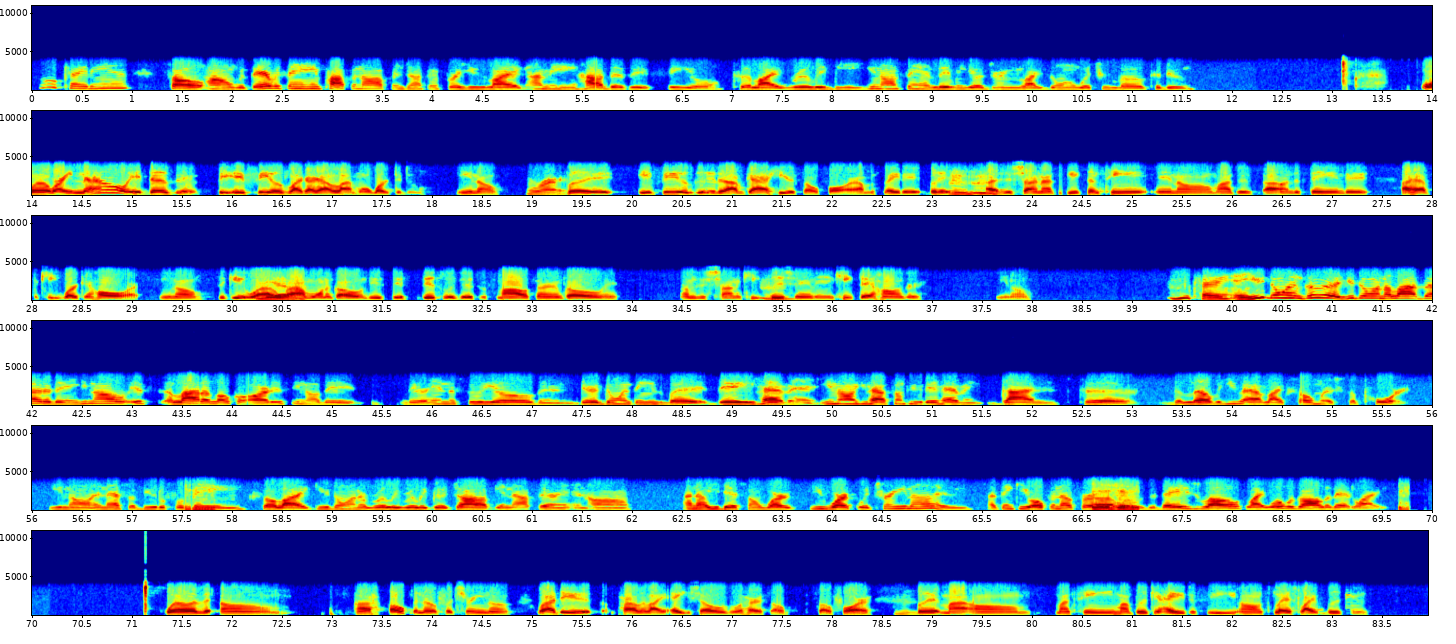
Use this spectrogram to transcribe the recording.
Okay, then. So, um, with everything popping off and jumping for you, like, I mean, how does it feel to like really be, you know what I'm saying, living your dream, like doing what you love to do? Well, right now it doesn't. It feels like I got a lot more work to do. You know, Right. but it feels good that I've got here so far. I'm gonna say that, but Mhm. I just try not to get content, and um, I just I understand that I have to keep working hard, you know, to get where, I, where I want to go. And this this this was just a small term goal, and I'm just trying to keep Mhm. pushing and keep that hunger, you know. Okay, and you're doing good. You're doing a lot better than you know. It's a lot of local artists. You know, they they're in the studios and they're doing things, but they haven't. You know, you have some people that haven't gotten to the level you have. Like so much support. You know, and that's a beautiful Mhm. thing. So like you're doing a really really good job getting out there and um. I know you did some work. You worked with Trina, and I think you opened up for uh, Mhm. what was it, Dej Loaf? Like, what was all of that like? Well, um, I opened up for Trina. Well, I did probably like eight shows with her so so far. Mhm. But my um my team, my booking agency, um, Splashlight Booking,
